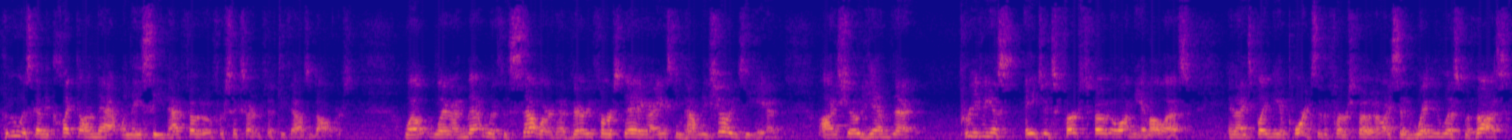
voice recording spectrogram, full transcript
Who is going to click on that when they see that photo for $650,000? Well, when I met with the seller that very first day, I asked him how many showings he had. I showed him that previous agent's first photo on the MLS, and I explained the importance of the first photo. I said, when you list with us,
